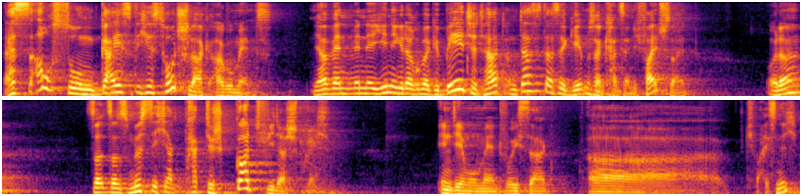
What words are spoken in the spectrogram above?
Das ist auch so ein geistliches Totschlagargument. Ja, wenn, wenn derjenige darüber gebetet hat und das ist das Ergebnis, dann kann es ja nicht falsch sein. Oder? Sonst müsste ich ja praktisch Gott widersprechen. In dem Moment, wo ich sage, äh, ich weiß nicht.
